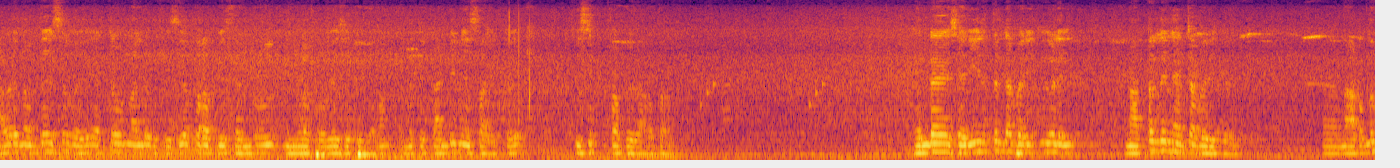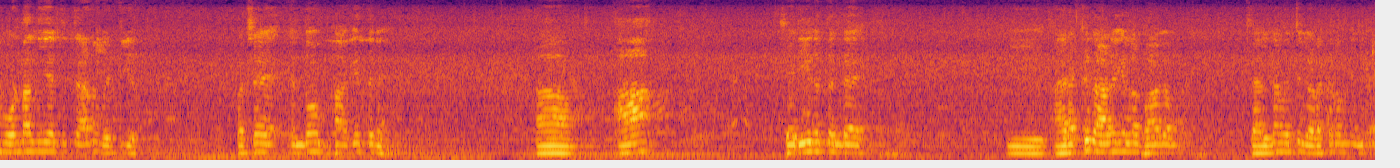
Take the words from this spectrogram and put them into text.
അവർ നിർദ്ദേശിച്ചത് ഏറ്റവും നല്ലൊരു ഫിസിയോതെറാപ്പി സെന്ററിൽ നിങ്ങളെ പ്രവേശിപ്പിക്കണം. എന്നിട്ട് കണ്ടിന്യൂസ് ആയിട്ട് ഫിസിയോതെറാപ്പി നടത്തണം. എന്റെ ശരീരത്തിന്റെ പരിക്കുകളിൽ നട്ടലിനേറ്റ പരിക്കുകൾ. നടന്നു പോകണ്ടെന്ന് വിചാരിച്ചിട്ടാണ് വെട്ടിയത്. പക്ഷേ എന്തോ ഭാഗ്യത്തിന് ആ, ആ ശരീരത്തിന്റെ ഈ അരക്ക് താഴെയുള്ള ഭാഗം ചലനമറ്റ് കിടക്കണം എന്ന്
